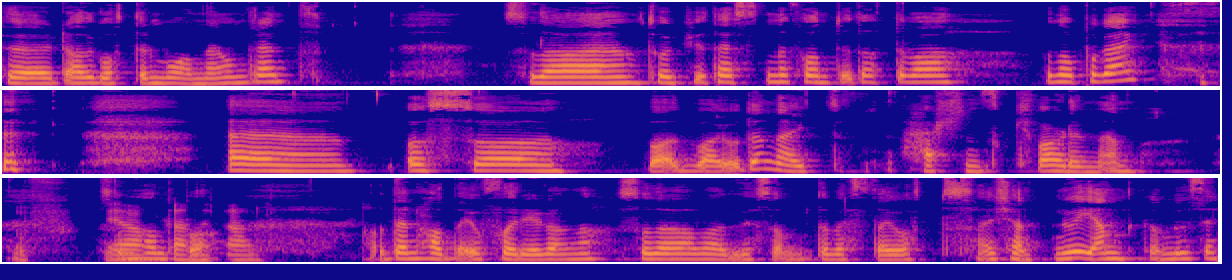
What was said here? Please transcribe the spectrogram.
før det hadde gått en måned omtrent. Så da tok vi testen og fant ut at det var noe på gang. eh, og så var, var jo den der hersens kvalmen som ja, holdt på. Og den hadde jeg jo forrige gang, da, så da var det liksom, da visste jeg jo at Jeg kjente den jo igjen, kan du si.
